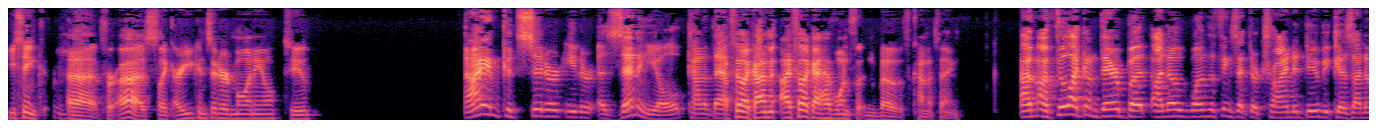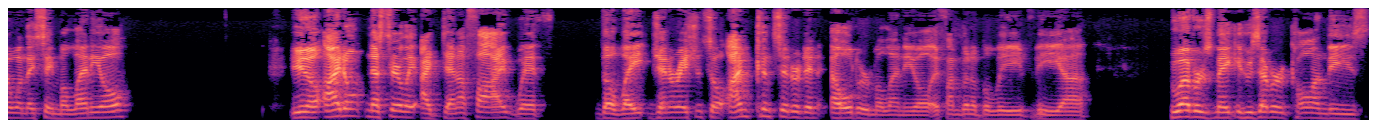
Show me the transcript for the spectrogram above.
you think mm-hmm. uh, for us, like, are you considered millennial too? I am considered either a Xennial, kind of that. I feel like I'm. I feel like I have one foot in both, kind of thing. I'm, I feel like I'm there, but I know one of the things that they're trying to do because I know when they say millennial, you know, I don't necessarily identify with the late generation, so I'm considered an elder millennial if I'm going to believe the uh whoever's making who's ever calling these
